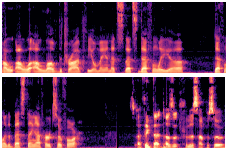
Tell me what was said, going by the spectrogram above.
I, I, I love the tribe feel, man. That's that's definitely uh, definitely the best thing I've heard so far. So I think that does it for this episode.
